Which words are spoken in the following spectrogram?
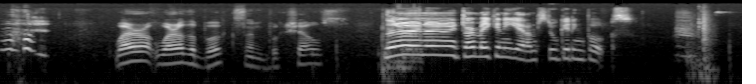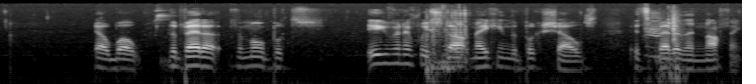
where are, where are the books and bookshelves? No, no, no, no, no, don't make any yet. I'm still getting books. Yeah, well, the better, the more books. Even if we start making the bookshelves, it's better than nothing.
